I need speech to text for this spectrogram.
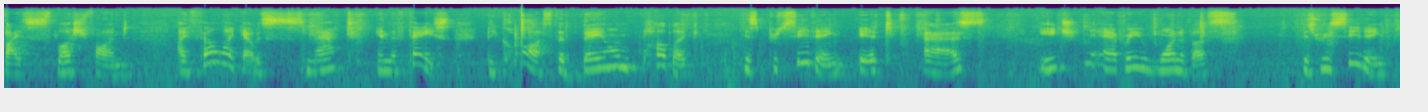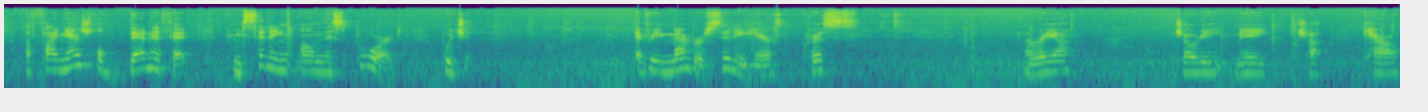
by slush fund. I felt like I was smacked in the face because the Bayonne public is perceiving it as each and every one of us is receiving a financial benefit from sitting on this board, which every member sitting here, Chris, Maria, Jody, me, Chuck, Carol,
